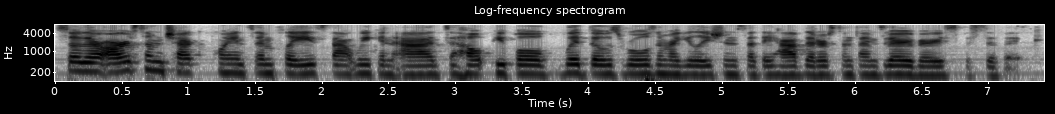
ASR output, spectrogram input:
so there are some checkpoints in place that we can add to help people with those rules and regulations that they have that are sometimes very very specific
